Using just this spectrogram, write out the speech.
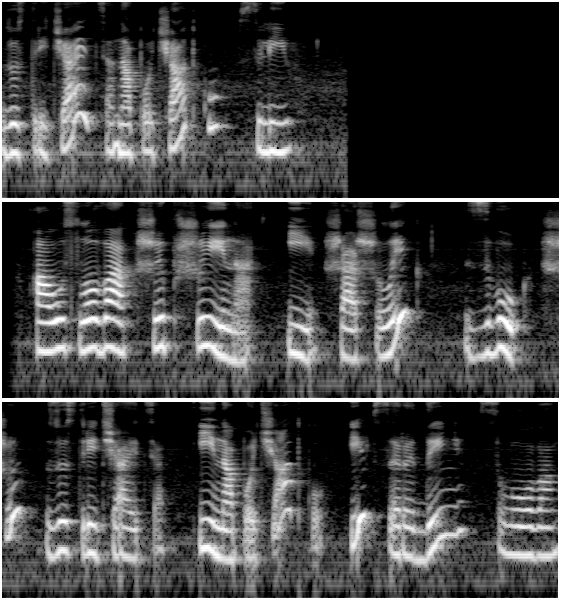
зустрічається на початку слів. А у словах шипшина і шашлик звук Ш зустрічається і на початку, і всередині слова.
